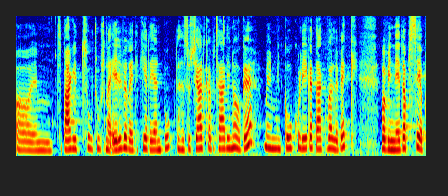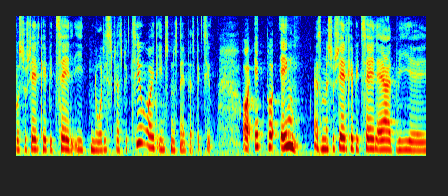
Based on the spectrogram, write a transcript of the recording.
Og øhm, tilbake i 2011 redigerte jeg en bok der heter 'Sosialt kapital i Norge' med min gode kollega Dag Vollebæk, hvor vi nettopp ser på sosial kapital i et nordisk perspektiv og et internasjonalt perspektiv. Og et poeng altså med sosial kapital er at vi øh,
